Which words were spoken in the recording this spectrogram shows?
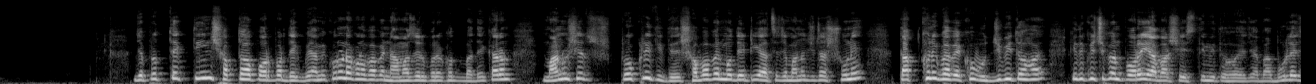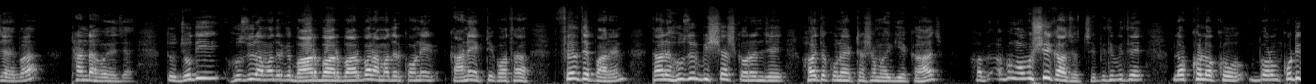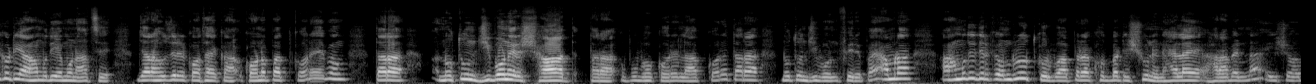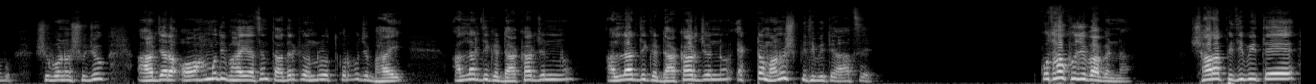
যে প্রত্যেক তিন সপ্তাহ পর পর দেখবে আমি কোনো না কোনোভাবে নামাজের উপরে খোদবা দিই। কারণ মানুষের প্রকৃতিতে স্বভাবের মধ্যে এটি আছে যে মানুষ যেটা শুনে তাৎক্ষণিকভাবে খুব উজ্জীবিত হয়, কিন্তু কিছুক্ষণ পরেই আবার সে স্থিমিত হয়ে যায় বা ভুলে যায় বা ঠান্ডা হয়ে যায়। তো যদি হুজুর আমাদেরকে বারবার বারবার আমাদের কনে, কানে একটি কথা ফেলতে পারেন, তাহলে হুজুর বিশ্বাস করেন যে হয়তো কোনো একটা সময় গিয়ে কাজ হবে। এবং অবশ্যই কাজ হচ্ছে। পৃথিবীতে লক্ষ লক্ষ, বরং কোটি কোটি আহমদি এমন আছে যারা হুজুরের কথায় কর্ণপাত করে এবং তারা নতুন জীবনের স্বাদ তারা উপভোগ করে, লাভ করে, তারা নতুন জীবন ফিরে পায়। আমরা আহমদীদেরকে অনুরোধ করব, আপনারা খোদবাটি শুনেন, হেলায় হারাবেন না এই সব সুবর্ণ সুযোগ। আর যারা অহমদি ভাই আছেন, তাদেরকে অনুরোধ করব যে ভাই আল্লাহর দিকে ডাকার জন্য, আল্লাহর দিকে ডাকার জন্য একটা মানুষ পৃথিবীতে আছে। কোথাও খুঁজে পাবেন না। সারা পৃথিবীতে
